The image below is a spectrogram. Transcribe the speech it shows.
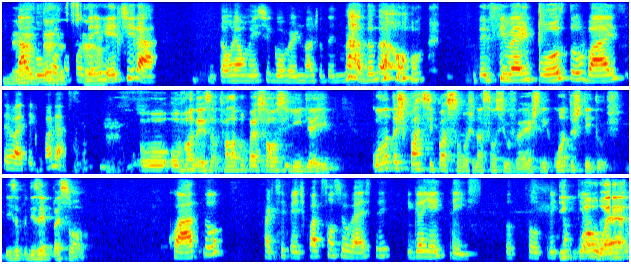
da luva para poder céu. retirar. Então, realmente, o governo não ajuda em nada, não. Se tiver imposto, vai, você vai ter que pagar. Ô, ô Vanessa, falar para o pessoal o seguinte aí. Quantas participações na São Silvestre e quantos títulos? Diz, diz aí, pessoal. quatro, participei de quatro São Silvestre e ganhei três. Sou, sou e qual é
